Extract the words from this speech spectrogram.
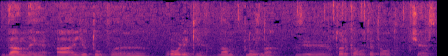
данные о YouTube э, ролике, нам нужно э, только вот эта вот часть.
